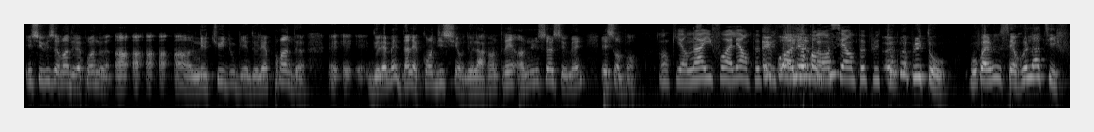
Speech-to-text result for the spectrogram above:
Il suffit seulement de les prendre en, en- en- en étude ou bien de les prendre, euh, euh, de les mettre dans les conditions de la rentrée en une seule semaine, et sont bons. Donc il y en a, il faut aller un peu plus il faut tôt. aller Il un faut peu commencer plus- un peu plus Un tôt. peu plus tôt. Vous voyez, c'est relatif.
